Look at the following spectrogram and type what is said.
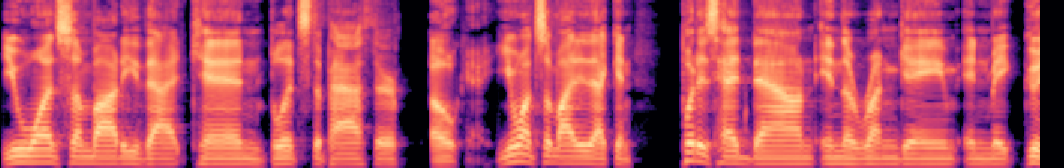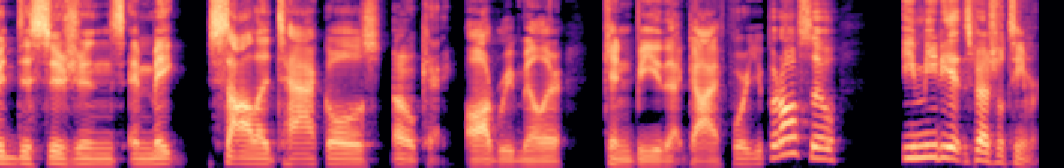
You want somebody that can blitz the passer? Okay. You want somebody that can put his head down in the run game and make good decisions and make solid tackles? Okay. Aubrey Miller can be that guy for you, but also immediate special teamer.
